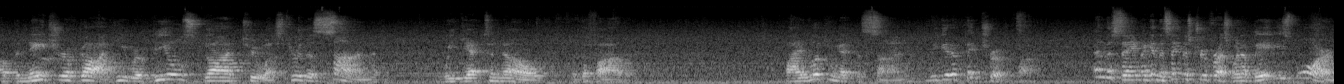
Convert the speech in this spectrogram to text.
of the nature of God. He reveals God to us. Through the Son, we get to know the Father. By looking at the Son, we get a picture of the Father. And the same, again, the same is true for us. When a baby's born,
